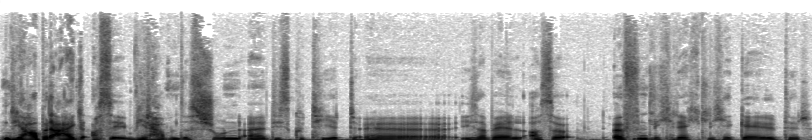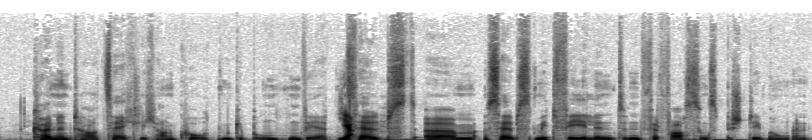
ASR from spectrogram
Ja, aber eigentlich, also wir haben das schon äh, diskutiert, äh, Isabel. Also öffentlich-rechtliche Gelder können tatsächlich an Quoten gebunden werden, ja. selbst, ähm, selbst mit fehlenden Verfassungsbestimmungen.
